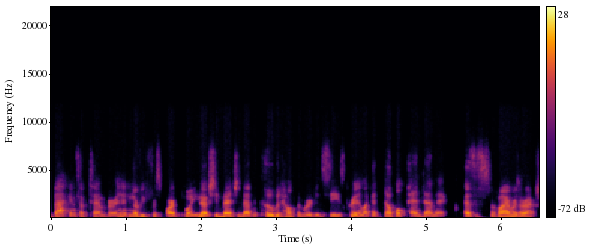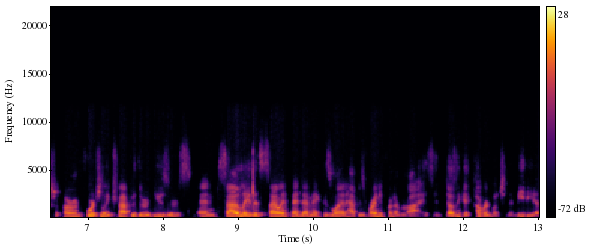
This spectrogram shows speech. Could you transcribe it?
back in September, in an interview for SparkPoint, you actually mentioned that the COVID health emergency is creating like a double pandemic, as the survivors are actually are unfortunately trapped with their abusers. And sadly, this silent pandemic is one that happens right in front of our eyes. It doesn't get covered much in the media.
